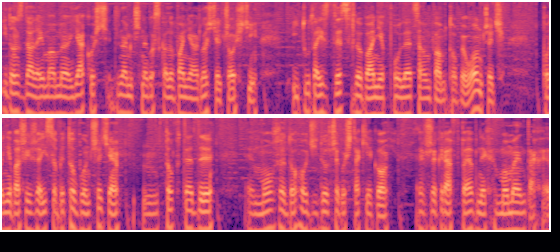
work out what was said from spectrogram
Idąc dalej mamy jakość dynamicznego skalowania rozdzielczości i tutaj zdecydowanie polecam Wam to wyłączyć, ponieważ jeżeli sobie to włączycie, mm, to wtedy e, może dochodzić do czegoś takiego, że gra w pewnych momentach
